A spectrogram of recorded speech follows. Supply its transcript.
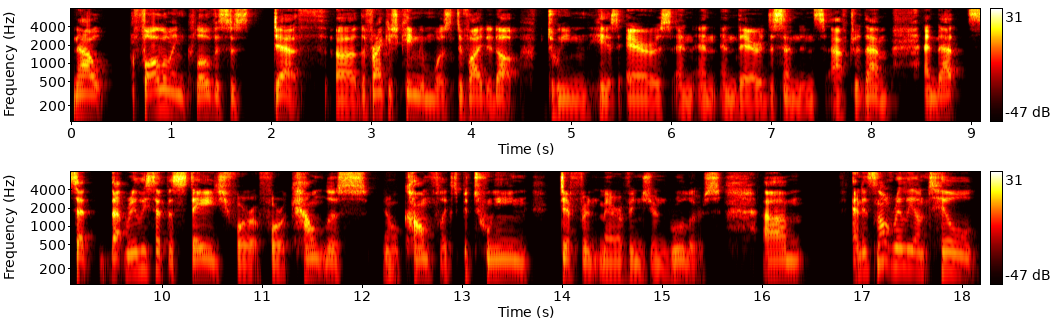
Now, following Clovis's death, uh, the Frankish kingdom was divided up between his heirs and, and, and their descendants after them, and that set that really set the stage for for countless you know conflicts between different Merovingian rulers. Um, and it's not really until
